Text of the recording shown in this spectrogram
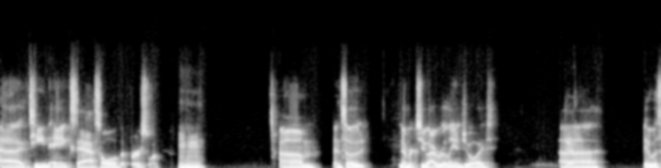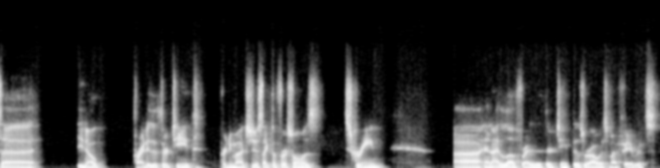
uh, teen angst asshole of the first one. Mhm. Um, and so number two, I really enjoyed. Uh, Yeah. it was a, you know, Friday the Thirteenth, pretty much, just like the first one was Scream. Uh, and I love Friday the Thirteenth; those were always my favorites.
